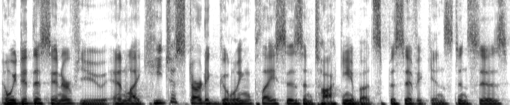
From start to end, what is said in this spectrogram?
And we did this interview, and like he just started going places and talking about specific instances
